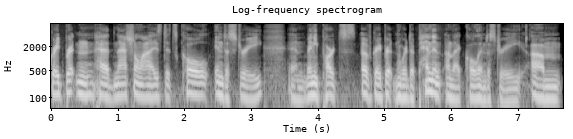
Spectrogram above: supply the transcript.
Great Britain had nationalized its coal industry, and many parts of Great Britain were dependent on that coal industry. Um,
